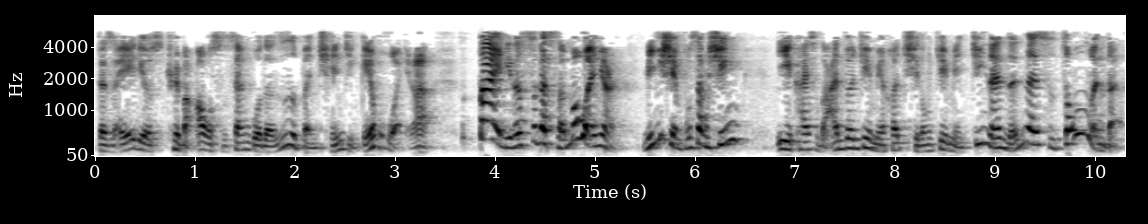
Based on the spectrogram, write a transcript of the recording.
但是 Adios 却把《傲视三国》的日本前景给毁了。代理的是个什么玩意儿？明显不上心。一开始的安装界面和启动界面竟然仍然是中文的。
